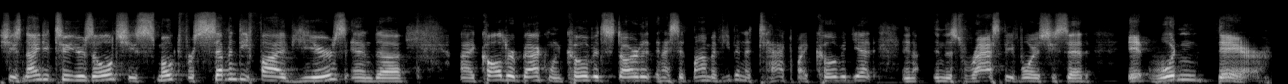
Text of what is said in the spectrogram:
she's 92 years old. She's smoked for 75 years, and uh, I called her back when COVID started, and I said, "Mom, have you been attacked by COVID yet?" And in this raspy voice, she said, "It wouldn't dare."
